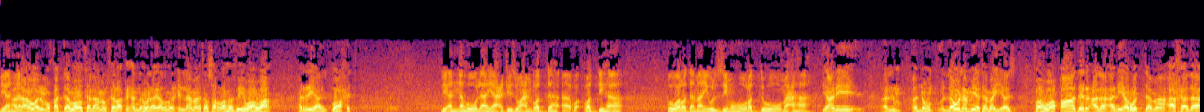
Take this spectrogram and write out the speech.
لأن هذا هو المقدم وكلام الخرقي أنه لا يضمن إلا ما تصرف فيه وهو الريال واحد. لأنه لا يعجز عن ردها, ردها وورد ما يلزمه رده معها. يعني أنه لو لم يتميز فهو قادر على أن يرد ما أخذ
